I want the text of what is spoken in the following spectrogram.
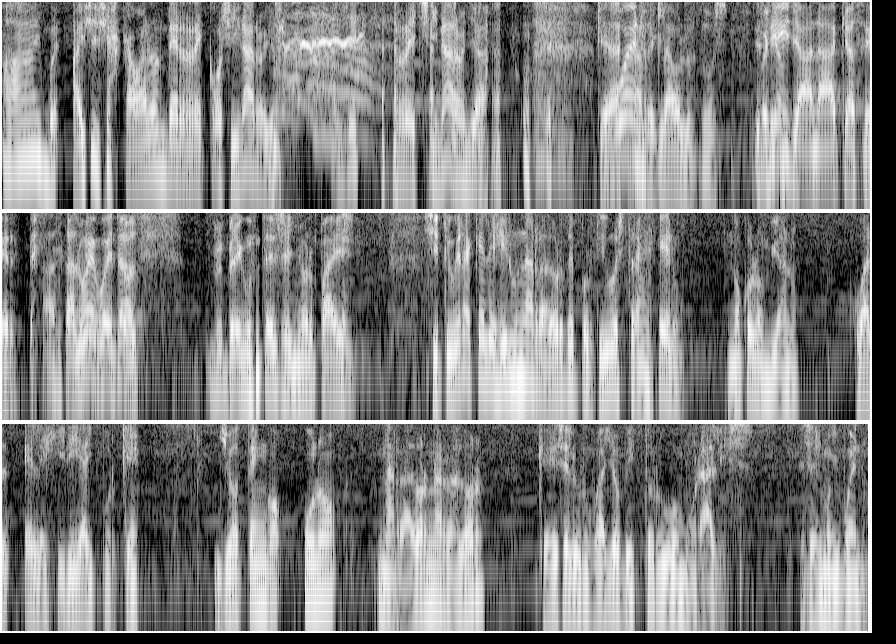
Ay, bueno, ahí sí se acabaron de recocinar, Ahí sí rechinaron ya. Quedan arreglados los dos. sí, ya nada que hacer. Hasta luego, entonces. Me pregunta el señor Paez. Si tuviera que elegir un narrador deportivo extranjero, no colombiano, ¿cuál elegiría y por qué? Yo tengo uno narrador, narrador, que es el uruguayo Víctor Hugo Morales. Ese es muy bueno.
